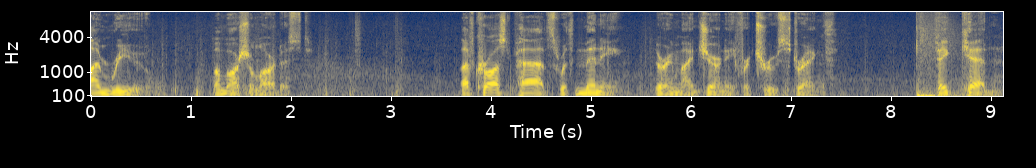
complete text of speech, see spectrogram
I'm Ryu, a martial artist. I've crossed paths with many during my journey for true strength. Take Ken,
